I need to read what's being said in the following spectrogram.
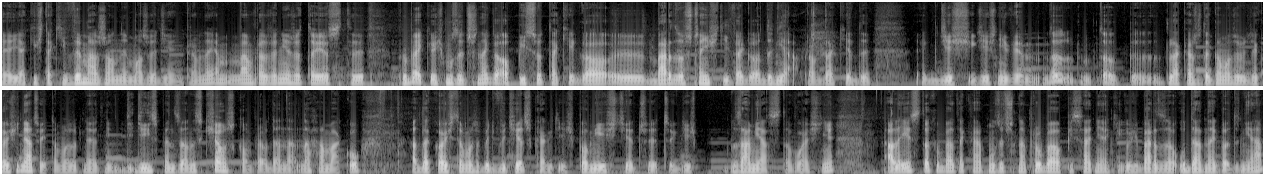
y, jakiś taki wymarzony może dzień, prawda? Ja mam wrażenie, że to jest próba jakiegoś muzycznego opisu takiego bardzo szczęśliwego dnia, prawda, kiedy gdzieś, gdzieś nie wiem, no, to dla każdego może być jakoś inaczej. To może być nawet dzień spędzony z książką, prawda, na, na hamaku, a dla kogoś to może być wycieczka gdzieś po mieście, czy, czy gdzieś za miasto właśnie. Ale jest to chyba taka muzyczna próba opisania jakiegoś bardzo udanego dnia.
